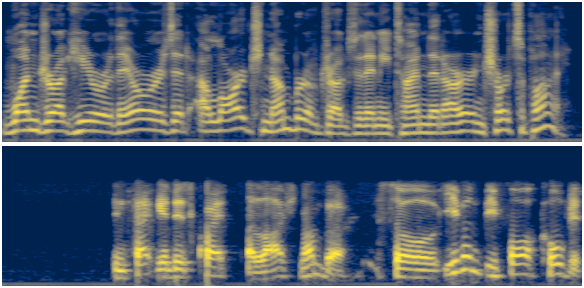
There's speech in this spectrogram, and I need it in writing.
one drug here or there, or is it a large number of drugs at any time that are in short supply? In fact, it is quite a large number. So even before COVID,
